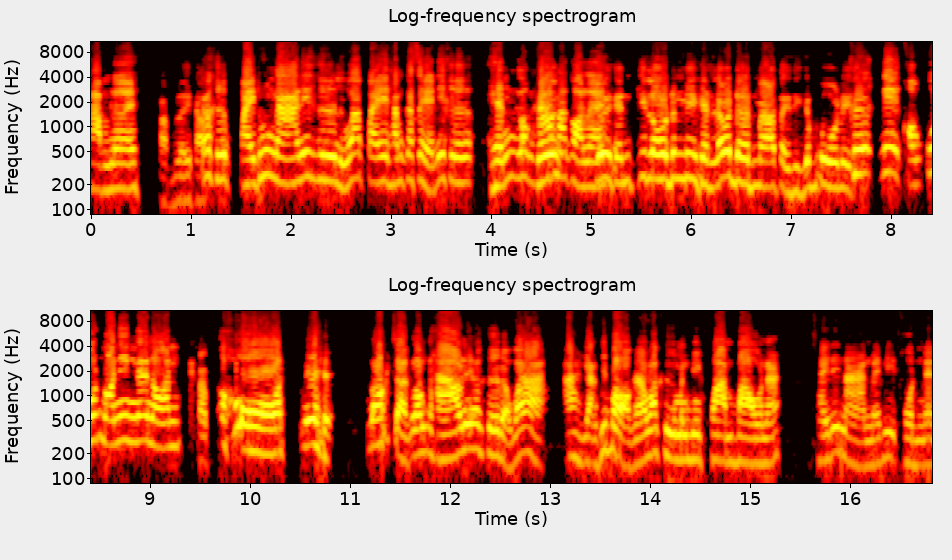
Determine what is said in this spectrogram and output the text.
ช่ำเลยทำเลยครับก็คือไปทุ่งนานี่คือ หรือว่าไปทำเกษตรนี่คือ เห็นรองเท้ามาก่อนเลย คือเห็นกิโลนึงนี่เห็นแล้วว่าเดินมาใส่สีชมพูนี่ คือนี่ของ Good Morning แน่นอนครับ โอ้โหนี่นอกจากรองเท้านี่ก็คือแบบว่าอะอย่างที่บอกนะว่าคือมันมีความเบานะ ใช้ได้นานไหมพี่ทนไหม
